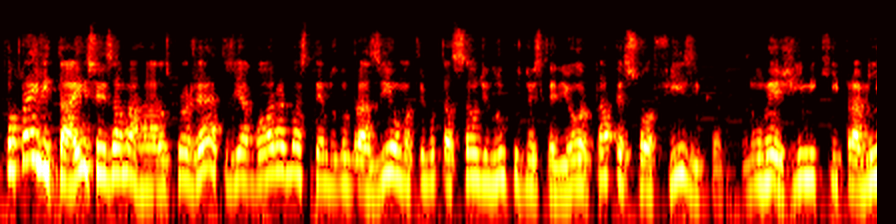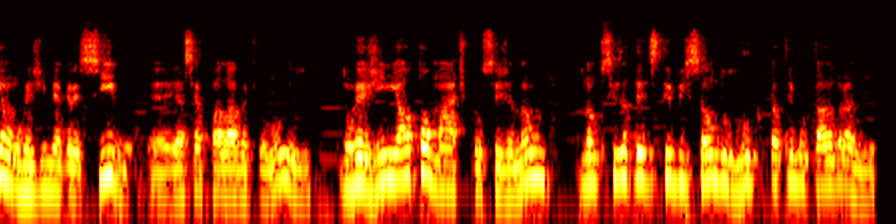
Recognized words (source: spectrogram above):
Então, para evitar isso, eles amarraram os projetos e agora nós temos no Brasil uma tributação de lucros no exterior para a pessoa física, num regime que, para mim, é um regime agressivo, é, essa é a palavra que eu uso, do regime automático, ou seja, não, não precisa ter distribuição do lucro para tributar no Brasil.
